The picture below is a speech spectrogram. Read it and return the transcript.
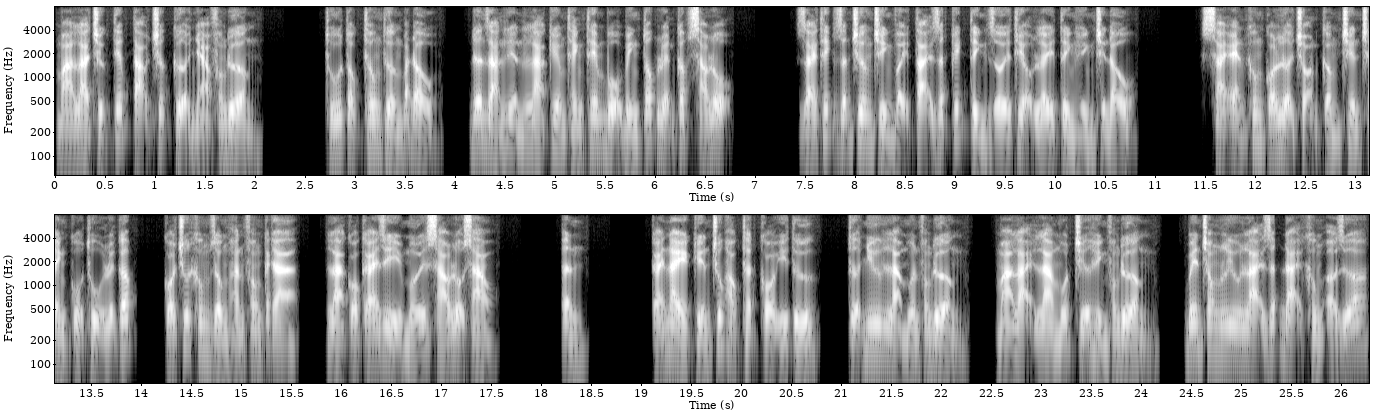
mà là trực tiếp tạo trước cửa nhà phong đường. Thú tộc thông thường bắt đầu, đơn giản liền là kiếm thánh thêm bộ binh tốc luyện cấp sáo lộ. Giải thích dẫn chương trình vậy tại rất kích tình giới thiệu lấy tình hình chiến đấu. Sai ẻn không có lựa chọn cầm chiến tranh cổ thụ luyện cấp, có chút không giống hắn phong cách à, là có cái gì mới sáo lộ sao? Ân, Cái này kiến trúc học thật có ý tứ, tựa như là muốn phong đường, mà lại là một chữ hình phong đường, bên trong lưu lại rất đại không ở giữa.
